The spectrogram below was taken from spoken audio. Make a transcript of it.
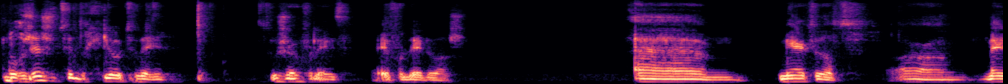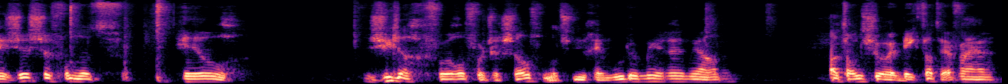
nog 26 kilo te wegen. toen ze overleed, overleden was. Ehm merkte dat ehm, mijn zussen vonden het heel zielig, vooral voor zichzelf, omdat ze nu geen moeder meer, eh, meer hadden. Althans, zo heb ik dat ervaren.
